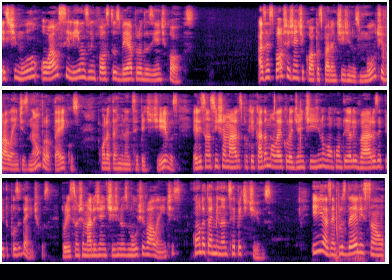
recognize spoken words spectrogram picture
estimulam ou auxiliam os linfócitos B a produzir anticorpos. As respostas de anticorpos para antígenos multivalentes não proteicos, com determinantes repetitivos, eles são assim chamados porque cada molécula de antígeno vão conter ali vários epítopos idênticos. Por isso são chamados de antígenos multivalentes com determinantes repetitivos. E exemplos deles são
